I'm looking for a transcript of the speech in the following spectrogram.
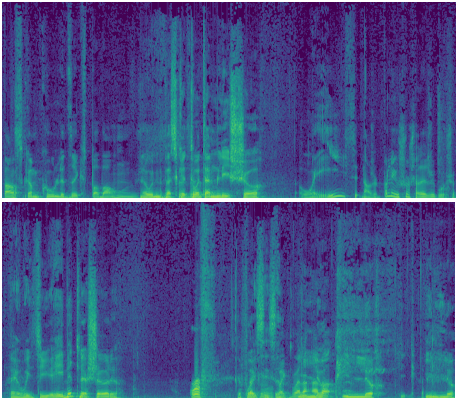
pense que c'est comme cool de dire que c'est pas bon. Ah oui, mais parce que toi, t'aimes les chats. Oui. Non, j'aime pas les chats, je suis allergique aux chats. Ben oui, tu imite le chat, là. Ouf! C'est que- ça. voilà, il l'a. Il l'a. Il l'a.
